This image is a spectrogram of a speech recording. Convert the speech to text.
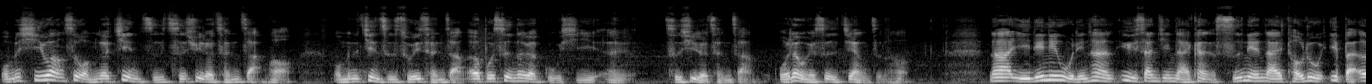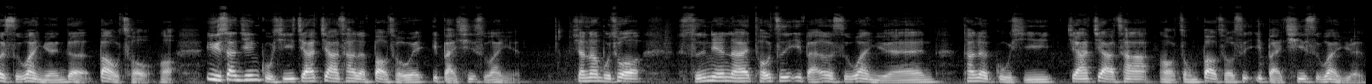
我们希望是我们的净值持续的成长哈，我们的净值持续成长，而不是那个股息嗯持续的成长，我认为是这样子的哈。那以零零五零和玉山金来看，十年来投入一百二十万元的报酬，哈，玉山金股息加价差的报酬为一百七十万元，相当不错。十年来投资一百二十万元，它的股息加价差，哦，总报酬是一百七十万元。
